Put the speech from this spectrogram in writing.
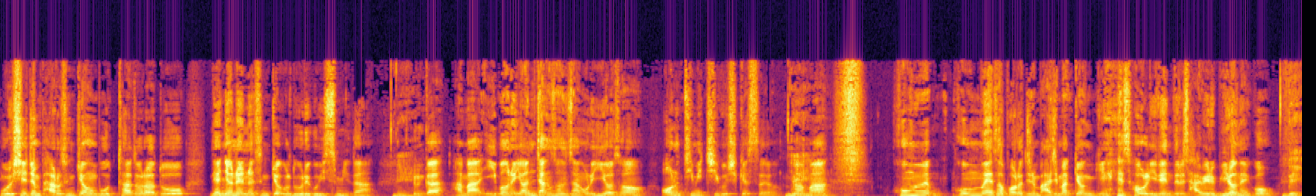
올 시즌 바로 승격을 못 하더라도 내년에는 승격을 노리고 있습니다. 네. 그러니까 아마 이번에 연장선상으로 이어서 어느 팀이 지고 싶겠어요. 네. 아마 홈, 홈에서 벌어지는 마지막 경기에 서울 이랜드를 4위로 밀어내고 네.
